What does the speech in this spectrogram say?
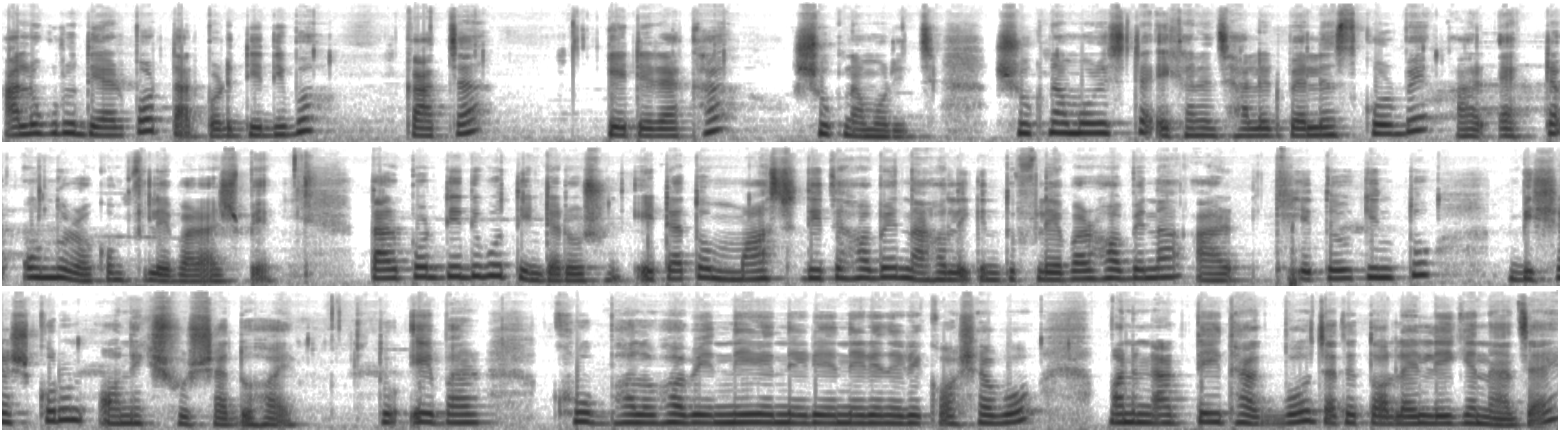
আলুগুলো দেওয়ার পর তারপরে দিয়ে দিব কাঁচা কেটে রাখা শুকনা মরিচ। শুকনা মরিচটা এখানে ঝালের ব্যালেন্স করবে আর একটা অন্যরকম ফ্লেভার আসবে। তারপর দিয়ে দিব তিনটা রসুন। এটা তো মাস্ট দিতে হবে, না হলে কিন্তু ফ্লেভার হবে না। আর খেতেও কিন্তু, বিশ্বাস করুন, অনেক সুস্বাদু হয়। তো এবার খুব ভালোভাবে নেড়ে নেড়ে নেড়ে নেড়ে কষাবো। মানে নাড়তেই থাকব যাতে তলায় লেগে না যায়।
